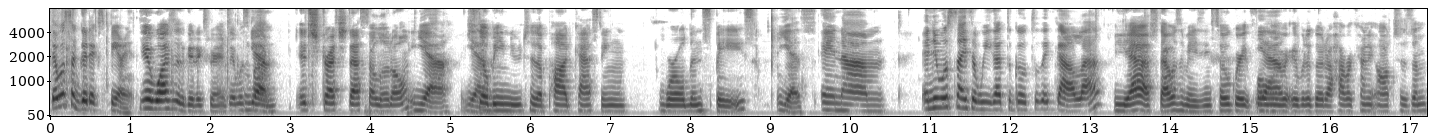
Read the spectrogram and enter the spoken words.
that was a good experience. It was a good experience. It was Yeah. fun. It stretched us a little. Yeah, yeah. Still being new to the podcasting world and space. Yes, and um, and it was nice that we got to go to the gala. Yes, that was amazing. So grateful Yeah. we were able to go to Howard County Autism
